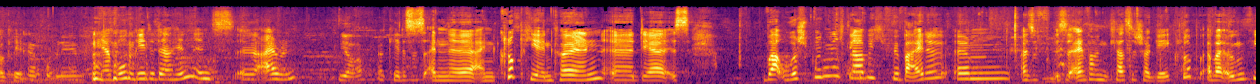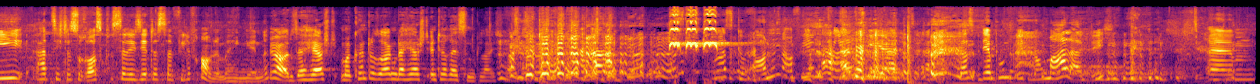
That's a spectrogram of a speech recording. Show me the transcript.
Okay. Kein Problem. Ja, wo geht ihr da hin? Ins äh, Iron? Ja. Okay, das ist ein, äh, ein Club hier in Köln, äh, der ist war ursprünglich, glaube ich, für beide, ähm, also ist einfach ein klassischer Gay-Club, aber irgendwie hat sich das so rauskristallisiert, dass da viele Frauen immer hingehen. Ne? Ja, da herrscht, man könnte sagen, da herrscht Interessengleichheit. Du hast gewonnen auf jeden Fall. Das, der Punkt geht nochmal an dich. Ähm,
